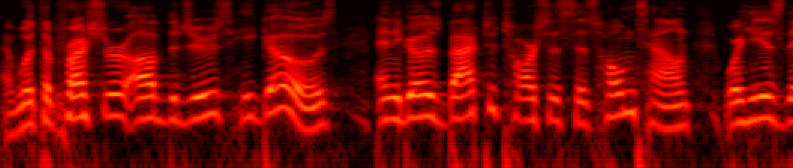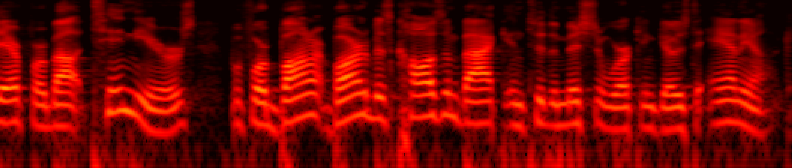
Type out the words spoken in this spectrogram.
And with the pressure of the Jews, he goes, and he goes back to Tarsus, his hometown, where he is there for about 10 years before Barnabas calls him back into the mission work and goes to Antioch.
